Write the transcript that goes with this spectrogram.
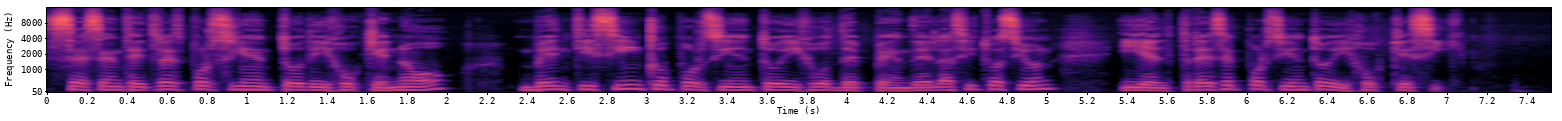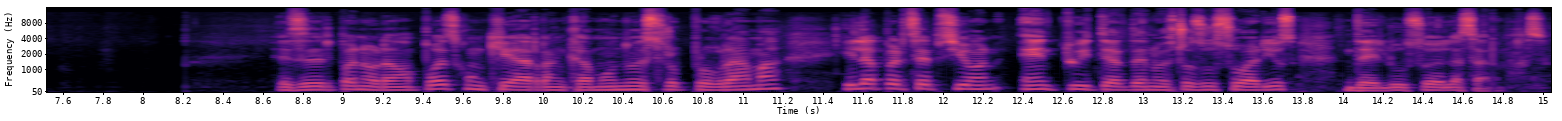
63% dijo que no, 25% dijo depende de la situación y el 13% dijo que sí. Ese es el panorama pues con que arrancamos nuestro programa y la percepción en Twitter de nuestros usuarios del uso de las armas.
